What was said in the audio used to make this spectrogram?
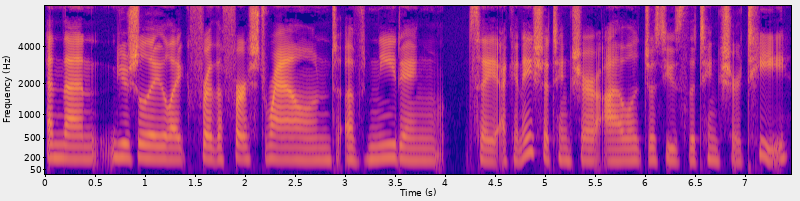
And then usually like for the first round of needing say echinacea tincture, I will just use the tincture tea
